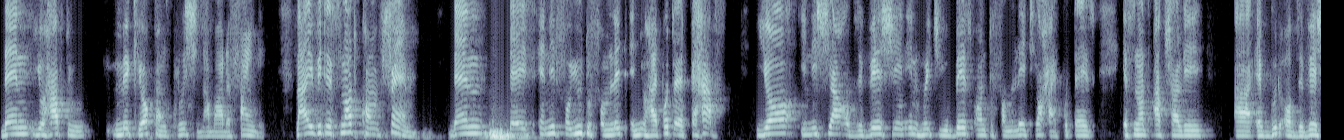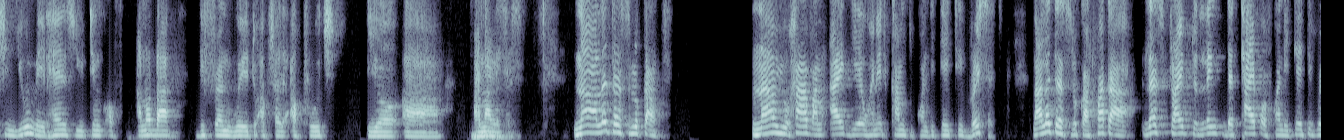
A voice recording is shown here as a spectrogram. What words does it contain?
then you have to make your conclusion about the finding. Now, if it is not confirmed, then there is a need for you to formulate a new hypothesis. Perhaps your initial observation in which you based on to formulate your hypothesis is not actually uh, a good observation you made. Hence, you think of another different way to actually approach your uh, analysis. Now, let us look at, now you have an idea when it comes to quantitative research. Now let us look at what are, let's try to link the type of quantitative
